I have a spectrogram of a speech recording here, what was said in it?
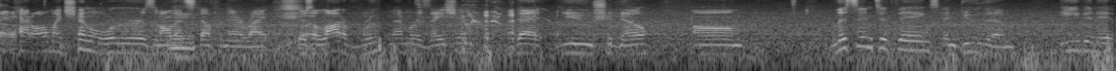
It had all my general orders and all that Mhm. stuff in there, right? There's a lot of route memorization that you should know. Um, listen to things and do them. even if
